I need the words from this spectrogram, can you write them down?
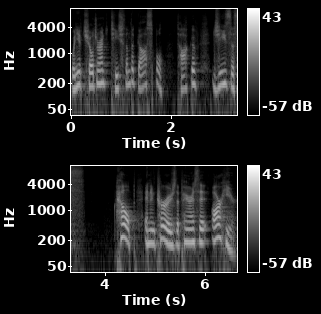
When you have children, teach them the gospel. Talk of Jesus. Help and encourage the parents that are here.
